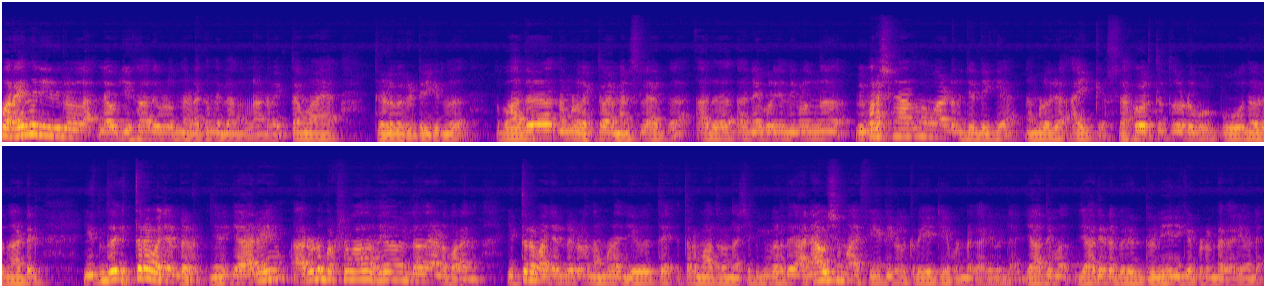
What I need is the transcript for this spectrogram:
പറയുന്ന രീതിയിലുള്ള ലവ് ജിഹാദുകളൊന്നും നടക്കുന്നില്ല എന്നുള്ളതാണ് വ്യക്തമായ തെളിവ് കിട്ടിയിരിക്കുന്നത്. അപ്പോൾ അത് നമ്മൾ വ്യക്തമായി മനസ്സിലാക്കുക. അത് അതിനെക്കുറിച്ച് നിങ്ങളൊന്ന് വിമർശനാത്മകമായിട്ടൊന്ന് ചിന്തിക്കുക. നമ്മളൊരു ഐക്യ സഹോദരത്വത്തോട് പോകുന്ന ഒരു നാട്ടിൽ ഇത് ഇത്തരം അജണ്ടകൾ. എനിക്ക് ആരെയും ആരോടും പക്ഷപാത ഭേദമില്ലാതെയാണ് പറയുന്നത്. ഇത്ര അജണ്ടകൾ നമ്മുടെ ജീവിതത്തെ എത്രമാത്രം നശിപ്പിക്കും? വെറുതെ അനാവശ്യമായ ഭീതികൾ ക്രിയേറ്റ് ചെയ്യപ്പെടേണ്ട കാര്യമില്ല. ജാതി ജാതിയുടെ പേരിൽ ധ്രുവീകരിക്കപ്പെടേണ്ട കാര്യമല്ല.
